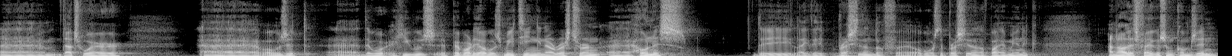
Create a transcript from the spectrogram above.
um, that's where uh, what was it? Uh, there were he was Pep Guardiola was meeting in a restaurant, uh, Hoeness, the like the president of uh, or was the president of Bayern Munich, and Alex Ferguson comes in,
